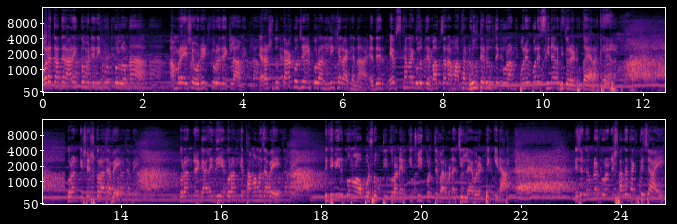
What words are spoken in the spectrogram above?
পরে তাদের আরেক কমিটি রিপোর্ট করল, না, আমরা এসে অডিট করে দেখলাম, এরা শুধু কাগজেই কোরআন লিখে রাখে না। এদের হেফসখানাগুলোতে বাচ্চারা মাথা ঢুলতে ঢুলতে কোরআন পরে পরে সিনার ভিতরে ঢুকায় রাখে। কোরআনকে শেষ করা যাবে? কোরআনের গালে দিয়ে কোরআনকে থামানো যাবে? পৃথিবীর কোন অপশক্তি কোরআনের কিছুই করতে পারবে না। চিল্লায় বলেন, ঠিক কিনা? এজন্য আমরা কোরআনের সাথে থাকতে চাই।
